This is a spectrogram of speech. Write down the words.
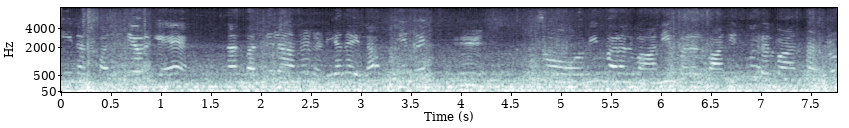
ಈ ನನ್ನ ಪತಿಯವ್ರಿಗೆ ನಾನು ಬಂದಿಲ್ಲ ಅಂದರೆ ನಡೆಯೋದೇ ಇಲ್ಲ ಏನ್ರಿ ಸೊ ನೀನು ಬರಲ್ವಾ ನೀನು ಬರಲ್ವಾ ನೀನು ಬರಲ್ವಾ ಅಂತ ಅಂದರು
